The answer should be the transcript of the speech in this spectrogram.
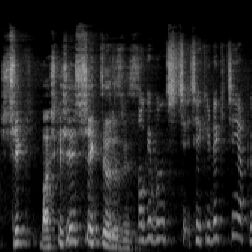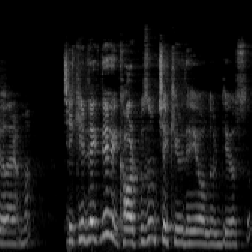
çiçek başka şey çiçek diyoruz biz. okey bunu çi- çekirdek için yapıyorlar ama. Çekirdek diyor ki karpuzun çekirdeği olur diyorsun.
